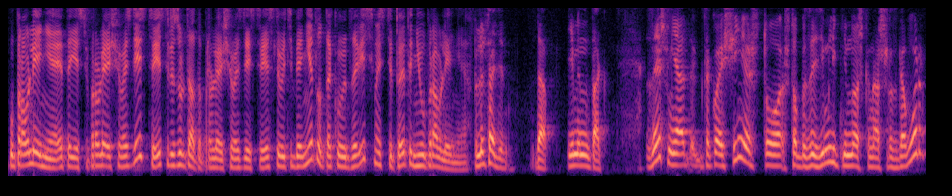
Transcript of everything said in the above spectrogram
управление – это есть управляющее воздействие, есть результат управляющего воздействия. Если у тебя нет такой вот зависимости, то это не управление. Плюс один, да, именно так. Знаешь, у меня такое ощущение, что чтобы заземлить немножко наш разговор,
